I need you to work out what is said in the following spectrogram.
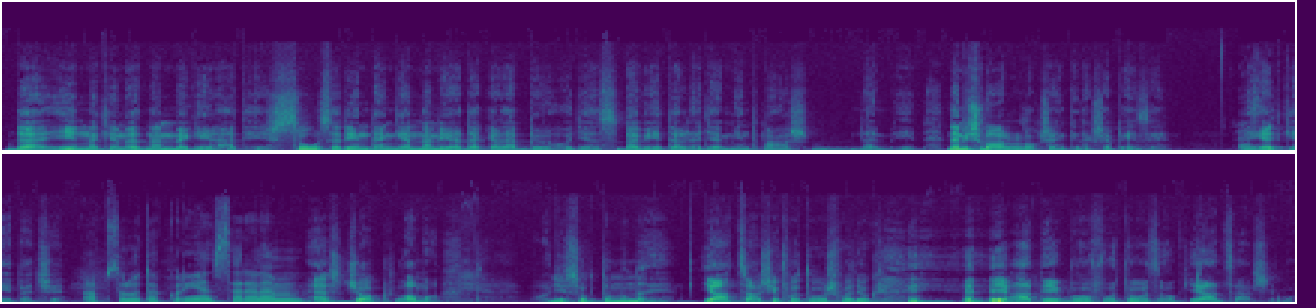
de én nekem ez nem megélhetés. Szó szerint engem nem érdekel ebből, hogy ez bevétel legyen, mint más. Nem, nem is vállalok senkinek se pénzé. Még egy képet se. Abszolút, akkor ilyen szerelem. Ez csak, hogy is szoktam mondani? Játszási fotós vagyok. Játékból fotózok, játszásiból.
